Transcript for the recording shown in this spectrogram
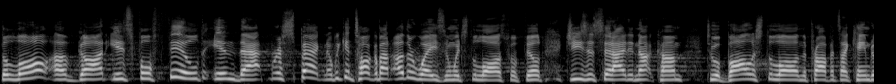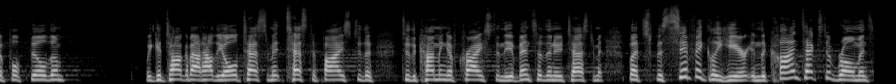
The law of God is fulfilled in that respect. Now, we can talk about other ways in which the law is fulfilled. Jesus said, I did not come to abolish the law and the prophets, I came to fulfill them. We could talk about how the Old Testament testifies to the, to the coming of Christ and the events of the New Testament. But specifically here, in the context of Romans,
